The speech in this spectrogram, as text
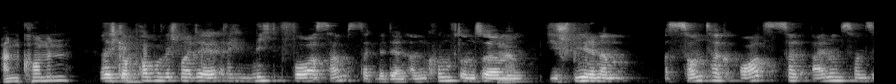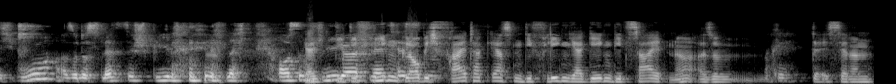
ankommen. Also ich glaube, Popovic meinte, er rechnet nicht vor Samstag mit deren Ankunft und ähm, ja. die spielen dann am Sonntag Ortszeit 21 Uhr, also das letzte Spiel vielleicht aus dem ja, Flieger. Die, die fliegen, glaube ich, Freitag erst und die fliegen ja gegen die Zeit, ne? Also okay. der ist ja dann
